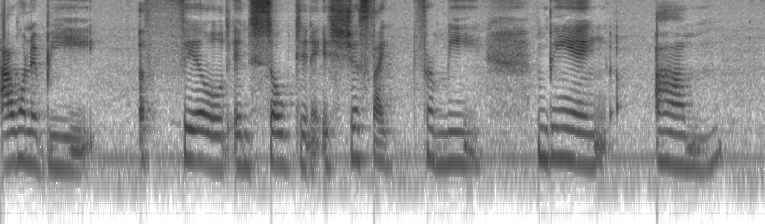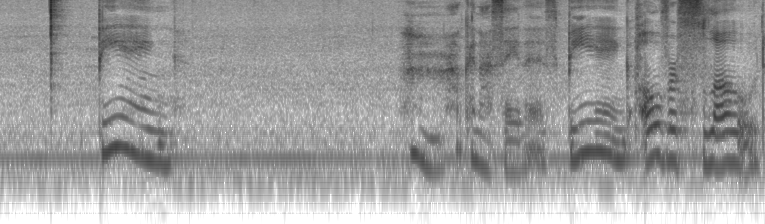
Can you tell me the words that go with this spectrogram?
I want to be filled and soaked in it. It's just like for me being um, being hmm, how can I say this? Being overflowed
